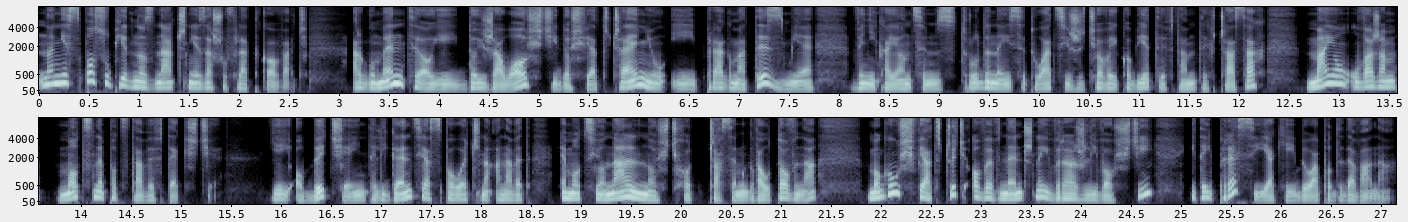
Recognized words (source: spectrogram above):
no, nie sposób jednoznacznie zaszufladkować. Argumenty o jej dojrzałości, doświadczeniu i pragmatyzmie wynikającym z trudnej sytuacji życiowej kobiety w tamtych czasach mają, uważam, mocne podstawy w tekście. Jej obycie, inteligencja społeczna, a nawet emocjonalność, choć czasem gwałtowna, mogą świadczyć o wewnętrznej wrażliwości i tej presji, jakiej była poddawana.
